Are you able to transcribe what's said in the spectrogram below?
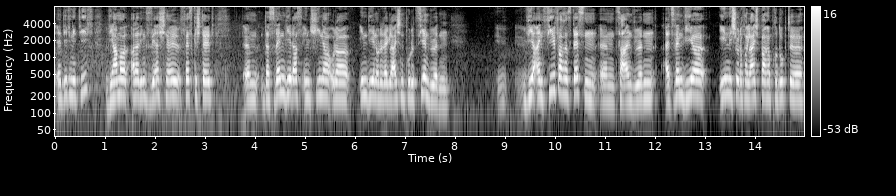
äh, definitiv. Wir haben allerdings sehr schnell festgestellt, ähm, dass wenn wir das in China oder Indien oder dergleichen produzieren würden, wir ein Vielfaches dessen ähm, zahlen würden, als wenn wir ähnliche oder vergleichbare Produkte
